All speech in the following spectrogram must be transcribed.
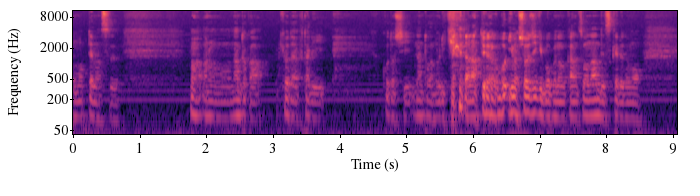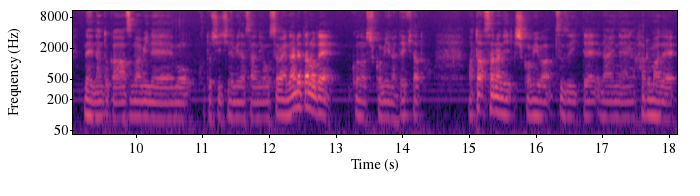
思ってます。まああのなんとか兄弟2人今年なんとか乗り切れたなというのが今正直僕の感想なんですけれども、ね、なんとか東峰も今年1年皆さんにお世話になれたのでこの仕込みができたと。またさらに仕込みは続いて来年春まで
